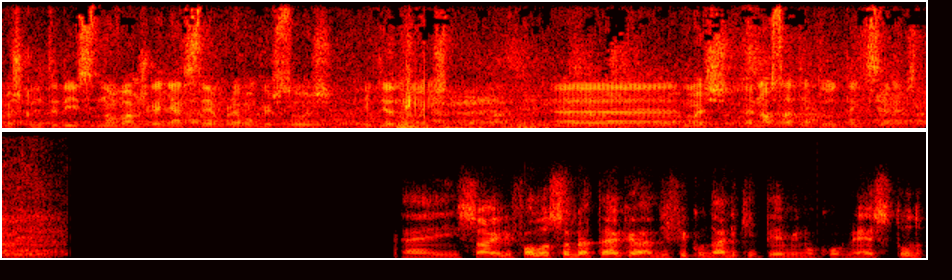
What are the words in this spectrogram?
Mas, como te disse, não vamos ganhar sempre, é bom que as pessoas entendam isto, uh, mas a nossa atitude tem que ser esta. É isso aí, ele falou sobre até a dificuldade que teve no começo, tudo.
